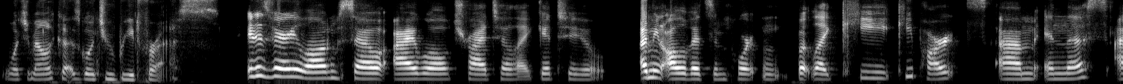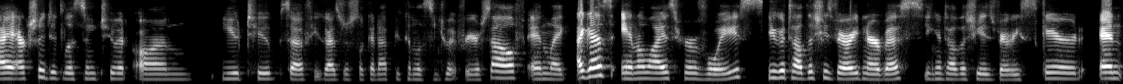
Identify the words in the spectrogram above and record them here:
which Melika is going to read for us. It is very long, so I will try to like get to I mean all of it's important, but like key key parts um, in this. I actually did listen to it on YouTube. So if you guys just look it up, you can listen to it for yourself and, like, I guess analyze her voice. You could tell that she's very nervous. You can tell that she is very scared. And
